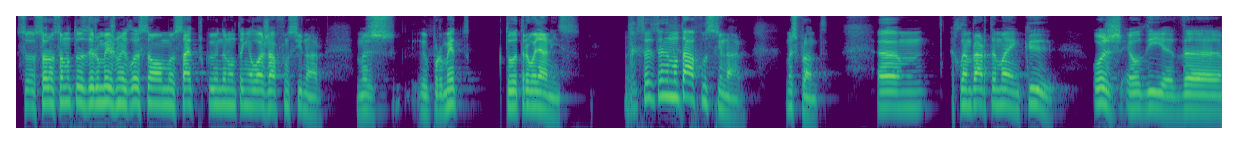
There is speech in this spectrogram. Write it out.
Só, só, só não estou a dizer o mesmo em relação ao meu site porque eu ainda não tenho a loja a funcionar. Mas eu prometo que estou a trabalhar nisso. Isso ainda não está a funcionar. Mas pronto. Hum, relembrar também que hoje é o dia da,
